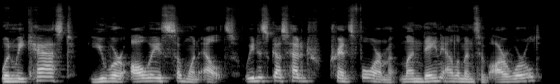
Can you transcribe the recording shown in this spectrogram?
When we cast You Were Always Someone Else, we discuss how to tr- transform mundane elements of our world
